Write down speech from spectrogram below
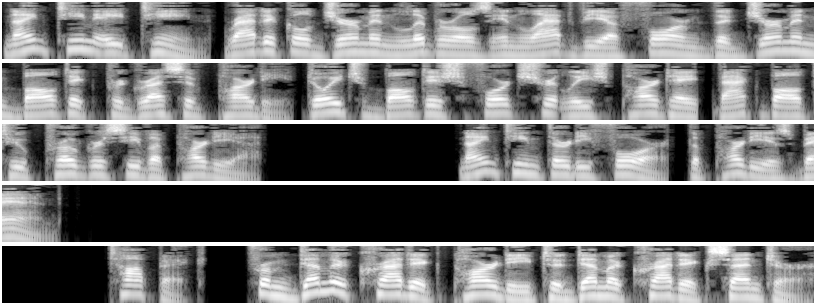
1918, radical German liberals in Latvia formed the German Baltic Progressive Party Deutsch Baltische Fortschrittliche Partei, Vakbaltu Progressiva Partia. 1934, the party is banned. From Democratic Party to Democratic Center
